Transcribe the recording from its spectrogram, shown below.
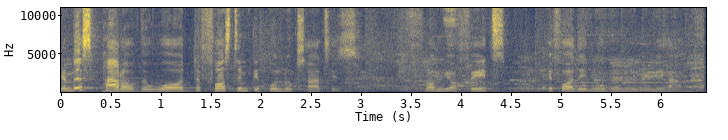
in this part of the world, the first thing people looks at is from your feet before they know who you really are.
